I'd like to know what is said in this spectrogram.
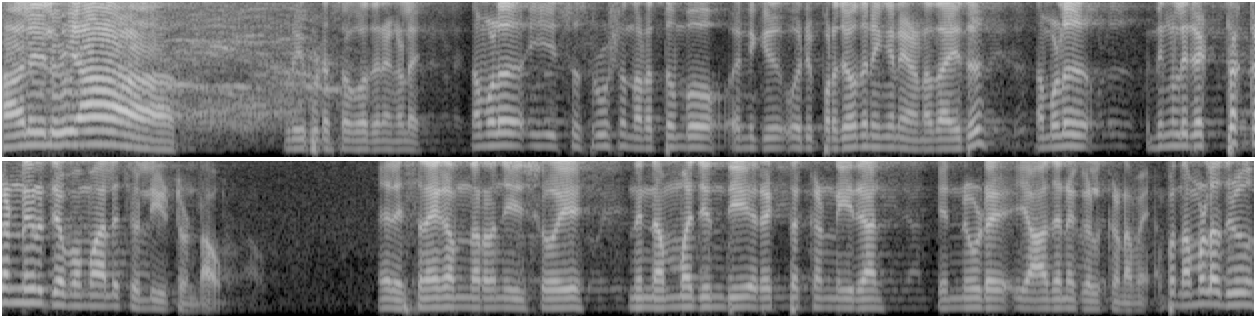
ഹാലേലുയാ ഹാലേലുയാ പ്രിയപ്പെട്ട സഹോദരങ്ങളെ നമ്മൾ ഈ ശുശ്രൂഷ നടത്തുമ്പോൾ എനിക്ക് ഒരു പ്രചോദനം ഇങ്ങനെയാണ്. അതായത് നമ്മൾ നിങ്ങൾ രക്തക്കണ്ണീർ ജപമാല ചൊല്ലിയിട്ടുണ്ടാവും. അല്ലെ? സ്നേഹം നിറഞ്ഞ ഈശോയെ നിന്നമ്മ ചിന്തിയ രക്തക്കണ്ണീരാൽ എന്നോട് യാതന കേൾക്കണമേ. അപ്പം നമ്മളതൊരു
